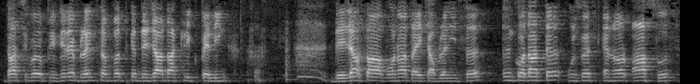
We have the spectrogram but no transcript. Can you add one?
dați și voi o privire, Blăniță, văd că deja a dat click pe link. deja s-a abonat aici Blăniță. Încă o dată, mulțumesc enorm Asus.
